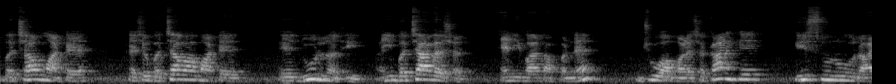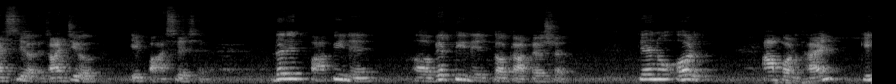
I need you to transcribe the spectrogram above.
બચાવ માટે કે છે બચાવવા માટે એ દૂર નથી, અહીં બચાવે છે. એની વાત આપણને જોવા મળે છે. કારણ કે ઈસુનું રાજ્ય રાજ્ય એ પાસે છે. દરેક પાપીને વ્યક્તિને તક આપે છે. તેનો અર્થ આ પણ થાય કે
